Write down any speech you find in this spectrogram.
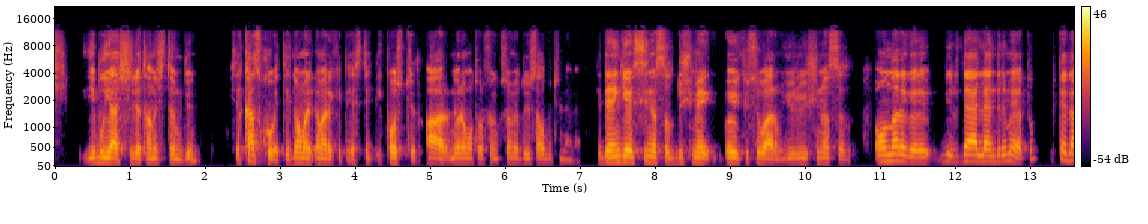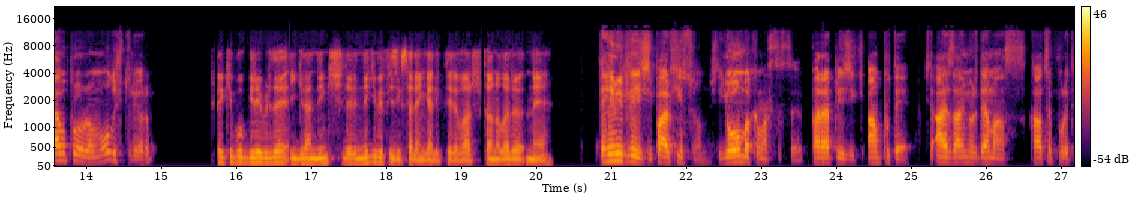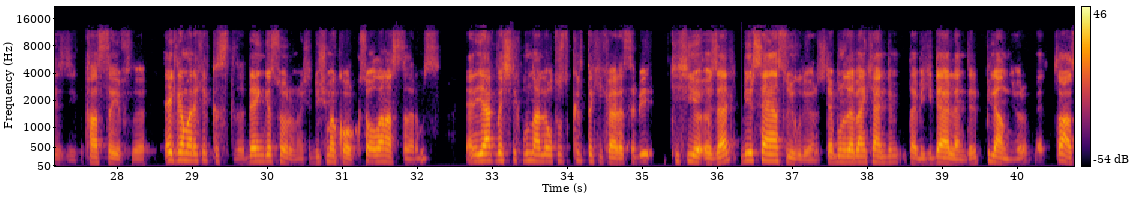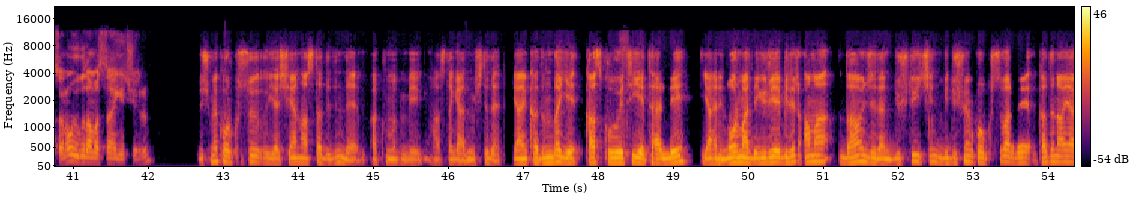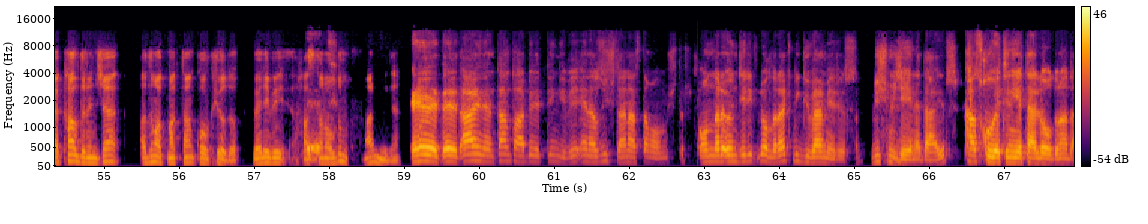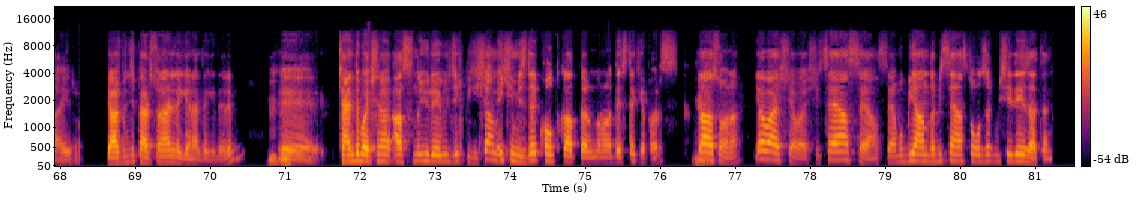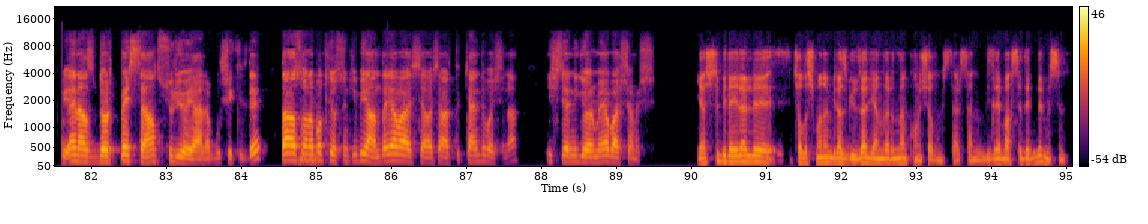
bu yaşlıyla tanıştığım gün işte kas kuvveti, normal eklem hareketi, esneklik, postür, ağrı, nöromotor fonksiyon ve duysal bütünleme. Dengesi nasıl, düşme öyküsü var mı, yürüyüşü nasıl? Onlara göre bir değerlendirme yapıp tedavi programımı oluşturuyorum. Peki bu birebir de ilgilendiğin kişilerin ne gibi fiziksel engellikleri var? Tanıları ne? İşte hemipleji, Parkinson, işte yoğun bakım hastası, paraplejik, ampute, işte Alzheimer, demans, kalça protezi, kas zayıflığı, eklem hareket kısıtlı, denge sorunu, işte düşme korkusu olan hastalarımız. Yani yaklaşık bunlarla 30-40 dakika arası bir kişiye özel bir seans uyguluyoruz. İşte bunu da ben kendim tabii ki değerlendirip planlıyorum ve daha sonra uygulamasına geçiyorum. Düşme korkusu yaşayan hasta dedin de aklıma bir hasta gelmişti de. Yani kadında ye- kas kuvveti yeterli. Yani normalde yürüyebilir ama daha önceden düştüğü için bir düşme korkusu var ve kadını ayağa kaldırınca adım atmaktan korkuyordu. Böyle bir hastan evet. oldu mu? Var mıydı? Evet evet aynen tam tabir ettiğin gibi en az 3 tane hastam olmuştur. Onlara öncelikli olarak bir güven veriyorsun. Düşmeyeceğine dair. Kas kuvvetinin yeterli olduğuna dair. Yardımcı personelle genelde giderim. Ee, kendi başına aslında yürüyebilecek bir kişi ama ikimiz de koltuk altlarından ona destek yaparız. Evet. Daha sonra yavaş yavaş seans seans yani bu bir anda bir seansta olacak bir şey değil zaten. En az 4-5 seans sürüyor yani bu şekilde. Daha sonra Hı-hı. bakıyorsun ki bir anda yavaş yavaş artık kendi başına işlerini görmeye başlamış. Yaşlı bireylerle çalışmanın biraz güzel yanlarından konuşalım istersen. Bize bahsedebilir misin?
